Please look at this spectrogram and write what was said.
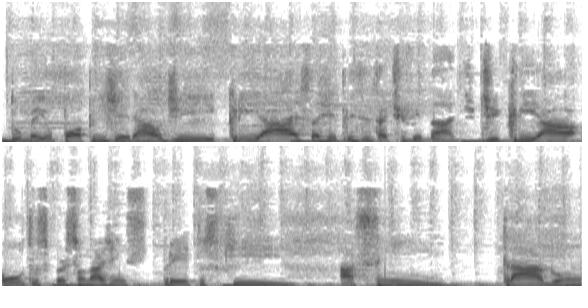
do meio pop em geral de criar essa representatividade, de criar outros personagens pretos que, assim, tragam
